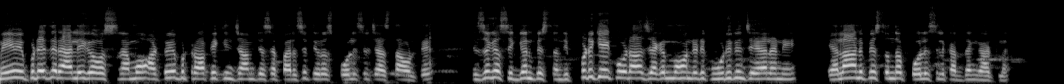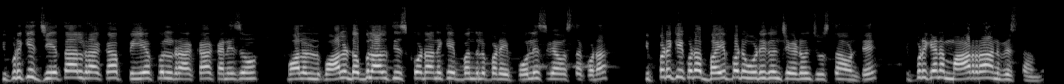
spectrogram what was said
మేము ఎప్పుడైతే ర్యాలీగా వస్తున్నామో అటువైపు ట్రాఫిక్ జామ్ చేసే పరిస్థితి ఈరోజు పోలీసులు చేస్తా ఉంటే నిజంగా సిగ్గు అనిపిస్తుంది ఇప్పటికీ కూడా జగన్మోహన్ రెడ్డికి ఊడిగం చేయాలని ఎలా అనిపిస్తుందో పోలీసులకు అర్థం కావట్లేదు ఇప్పటికీ జీతాలు రాక పిఎఫ్లు రాక కనీసం వాళ్ళ వాళ్ళ డబ్బులు వాళ్ళు తీసుకోవడానికి ఇబ్బందులు పడే పోలీస్ వ్యవస్థ కూడా ఇప్పటికీ కూడా భయపడి ఊడిగం చేయడం చూస్తా ఉంటే ఇప్పటికైనా మారరా అనిపిస్తుంది.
